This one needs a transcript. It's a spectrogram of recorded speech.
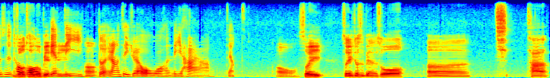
就是你说透过贬贬低嗯。对，让自己觉得我我很厉害啊，这样子。哦，所以所以就是变成说，呃，其他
